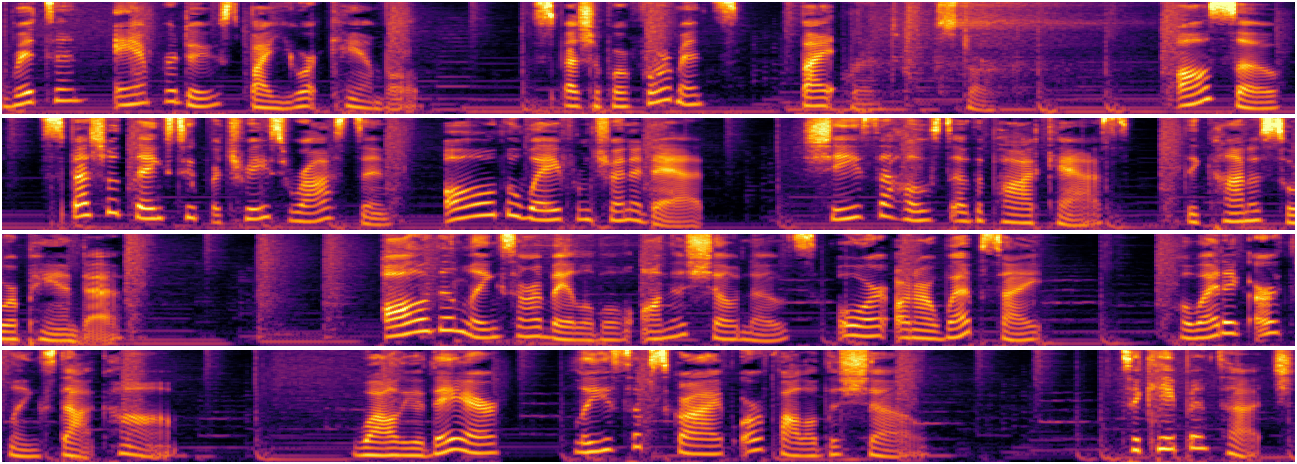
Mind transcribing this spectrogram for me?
Written and produced by York Campbell. Special performance by Brent Stark. Also, special thanks to Patrice Roston, all the way from Trinidad. She's the host of the podcast, The Connoisseur Panda. All of the links are available on the show notes or on our website, poeticearthlings.com. While you're there, please subscribe or follow the show. To keep in touch,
